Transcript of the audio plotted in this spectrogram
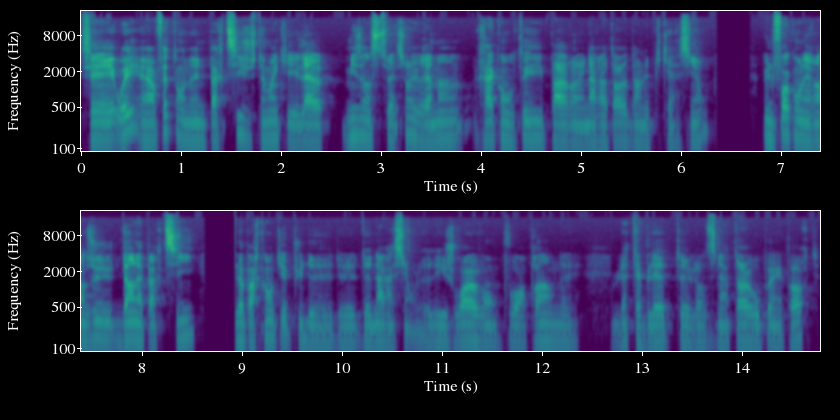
C'est, oui, en fait, on a une partie justement qui est la mise en situation est vraiment racontée par un narrateur dans l'application. Une fois qu'on est rendu dans la partie, Là, par contre, il n'y a plus de, narration. Les joueurs vont pouvoir prendre la tablette, l'ordinateur ou peu importe,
